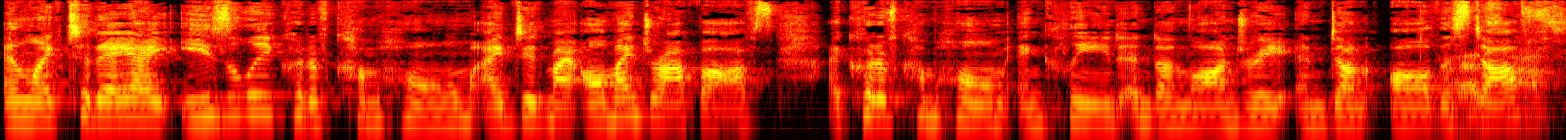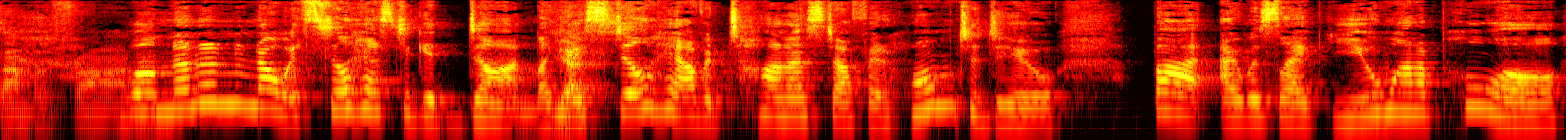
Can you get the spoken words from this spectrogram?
And like today, I easily could have come home. I did my all my drop offs. I could have come home and cleaned and done laundry and done all the stuff. summer fun. Well, no, no, no, no. It still has to get done. Like I still have a ton of stuff at home to do. But I was like, you want a pool,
